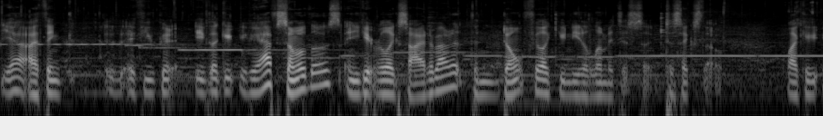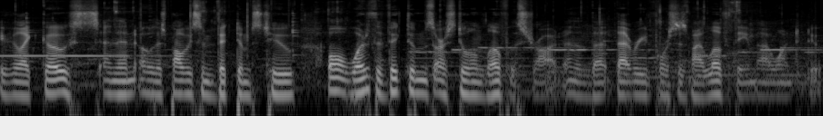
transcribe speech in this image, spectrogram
Yeah, I think if you could, if, like, if you have some of those and you get really excited about it, then don't feel like you need a limit to, si- to six though. Like if you're like ghosts, and then oh, there's probably some victims too. Oh, what if the victims are still in love with Strahd? And then that that reinforces my love theme that I wanted to do.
